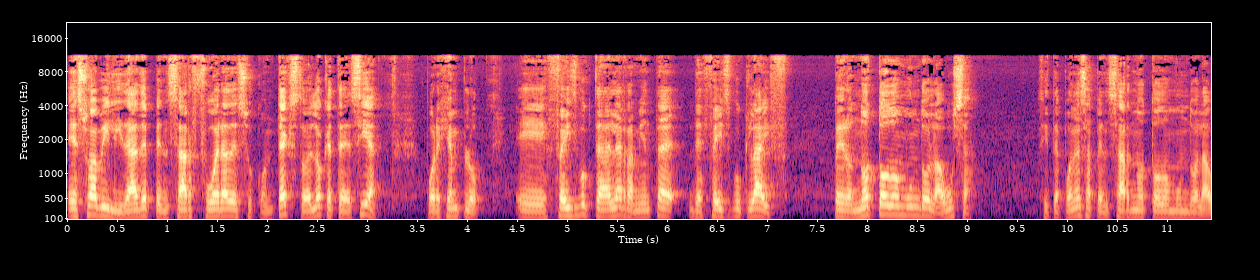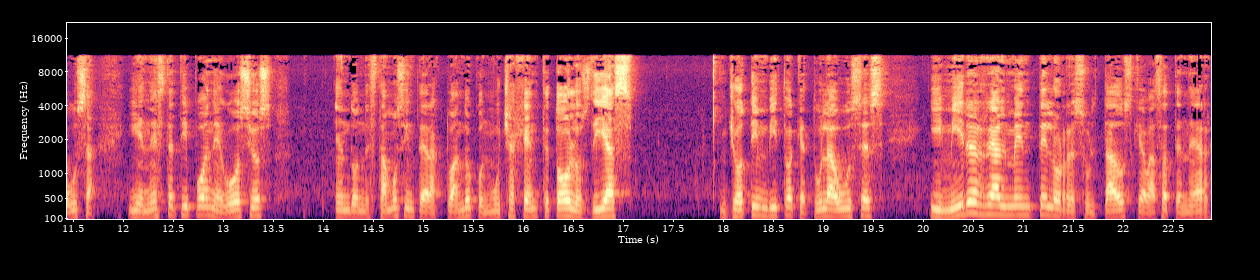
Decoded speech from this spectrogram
es su habilidad de pensar fuera de su contexto, es lo que te decía. Por ejemplo, eh, Facebook te da la herramienta de Facebook Live, pero no todo mundo la usa. Si te pones a pensar, no todo mundo la usa. Y en este tipo de negocios, en donde estamos interactuando con mucha gente todos los días, yo te invito a que tú la uses y mires realmente los resultados que vas a tener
